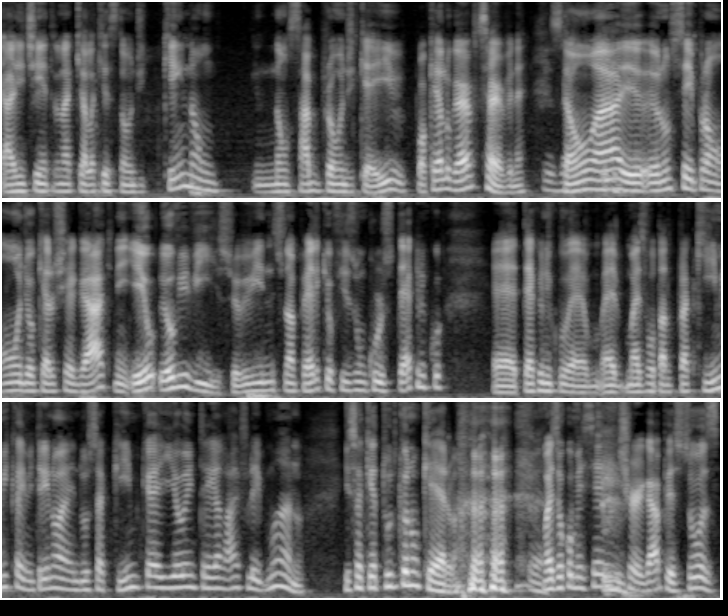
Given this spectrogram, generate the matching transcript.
a gente entra naquela questão de quem não não sabe pra onde quer ir, qualquer lugar serve, né? Exato. Então, ah, eu, eu não sei pra onde eu quero chegar, que nem eu, eu vivi isso. Eu vivi isso na pele que eu fiz um curso técnico, é, técnico é, é mais voltado pra química, eu entrei na indústria química e eu entrei lá e falei, mano, isso aqui é tudo que eu não quero. É. Mas eu comecei a enxergar pessoas,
